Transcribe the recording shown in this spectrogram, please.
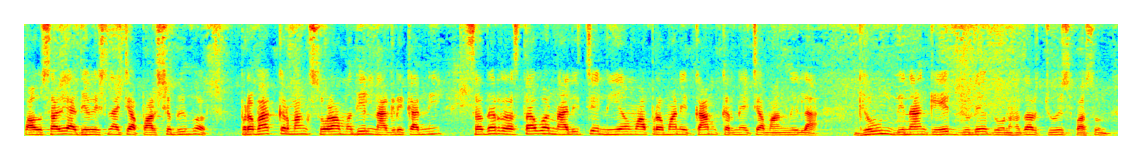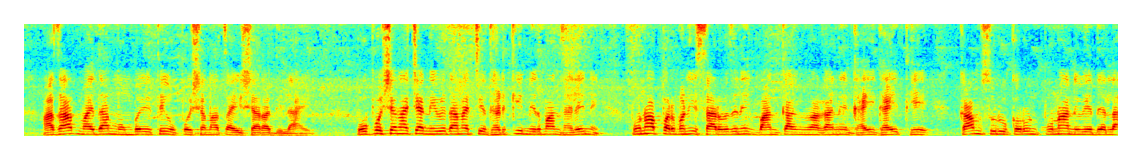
पावसाळी अधिवेशनाच्या पार्श्वभूमीवर प्रभाग क्रमांक सोळामधील नागरिकांनी सदर रस्ता व नालीचे नियमाप्रमाणे काम करण्याच्या मागणीला घेऊन दिनांक एक जुलै दोन हजार चोवीसपासून आझाद मैदान मुंबई येथे उपोषणाचा इशारा दिला आहे. उपोषणाच्या निवेदनाची धडकी निर्माण झाल्याने पुन्हा परभणी सार्वजनिक बांधकाम विभागाने घाईघाईत हे काम सुरू करून पुन्हा निवेदनाला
